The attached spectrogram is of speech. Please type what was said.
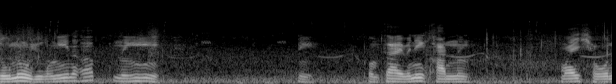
รูนู่อยู่ตรงนี้นะครับ นี่ นี่ ผมใส่ไว้นี่คันหนึ่งไม่ชน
